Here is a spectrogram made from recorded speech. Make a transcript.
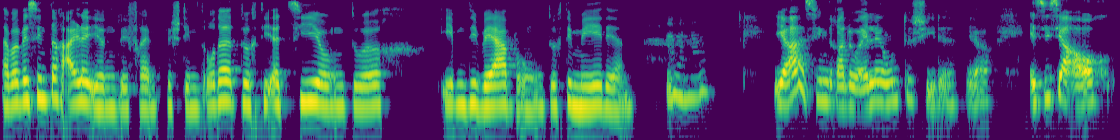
Aber wir sind doch alle irgendwie fremdbestimmt, oder? Durch die Erziehung, durch eben die Werbung, durch die Medien. Mhm. Ja, es sind graduelle Unterschiede. Ja, es ist ja auch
